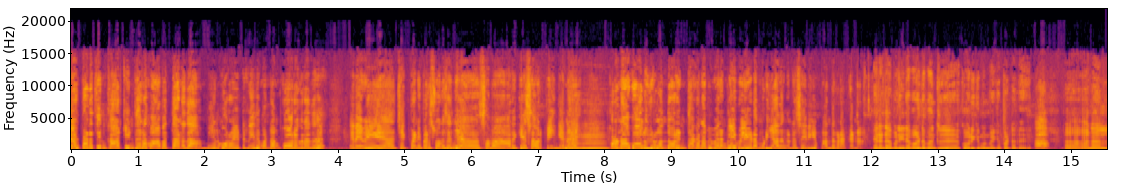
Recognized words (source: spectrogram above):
யாழ்ப்பாணத்தின் காற்றின் தரம் ஆபத்தானதா? மேல்முறையீட்டு நீதிமன்றம் கோருகிறது. எனவே செக் பண்ணி பரிசோதனை செஞ்சு சம அறிக்கையை சமர்ப்பீங்க என்ன? கொரோனாவால் உயிரிழந்தோரின் தகன விவரங்களை வெளியிட முடியாதுங்கிற செய்தியும் வந்து கிடக்கண்ணா இரண்டா வெளியிட வேண்டும் என்று கோரிக்கை முன்வைக்கப்பட்டது. ஆனால்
